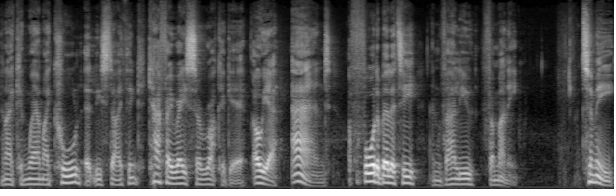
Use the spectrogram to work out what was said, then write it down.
and I can wear my cool, at least I think, Cafe Racer rocker gear. Oh, yeah, and affordability and value for money. To me,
